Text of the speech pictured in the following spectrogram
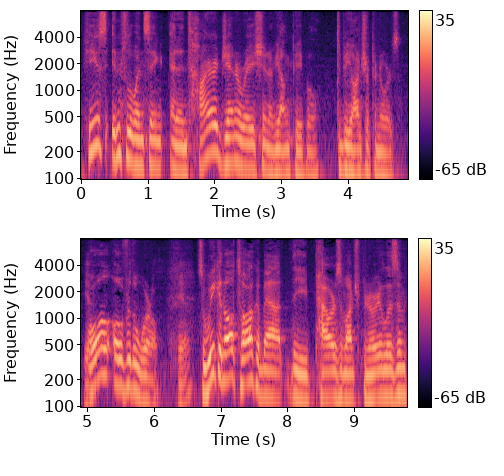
he's influencing an entire generation of young people to be entrepreneurs yeah. all over the world. Yeah. So we can all talk about the powers of entrepreneurialism.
